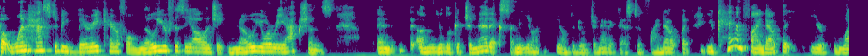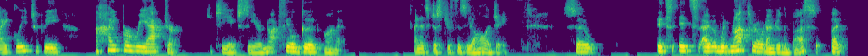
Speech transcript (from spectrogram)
But one has to be very careful. Know your physiology. Know your reactions and um, you look at genetics. I mean, you don't you don't have to do a genetic test to find out, but you can find out that you're likely to be a hyper reactor to THC or not feel good on it, and it's just your physiology. So it's it's I would not throw it under the bus, but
